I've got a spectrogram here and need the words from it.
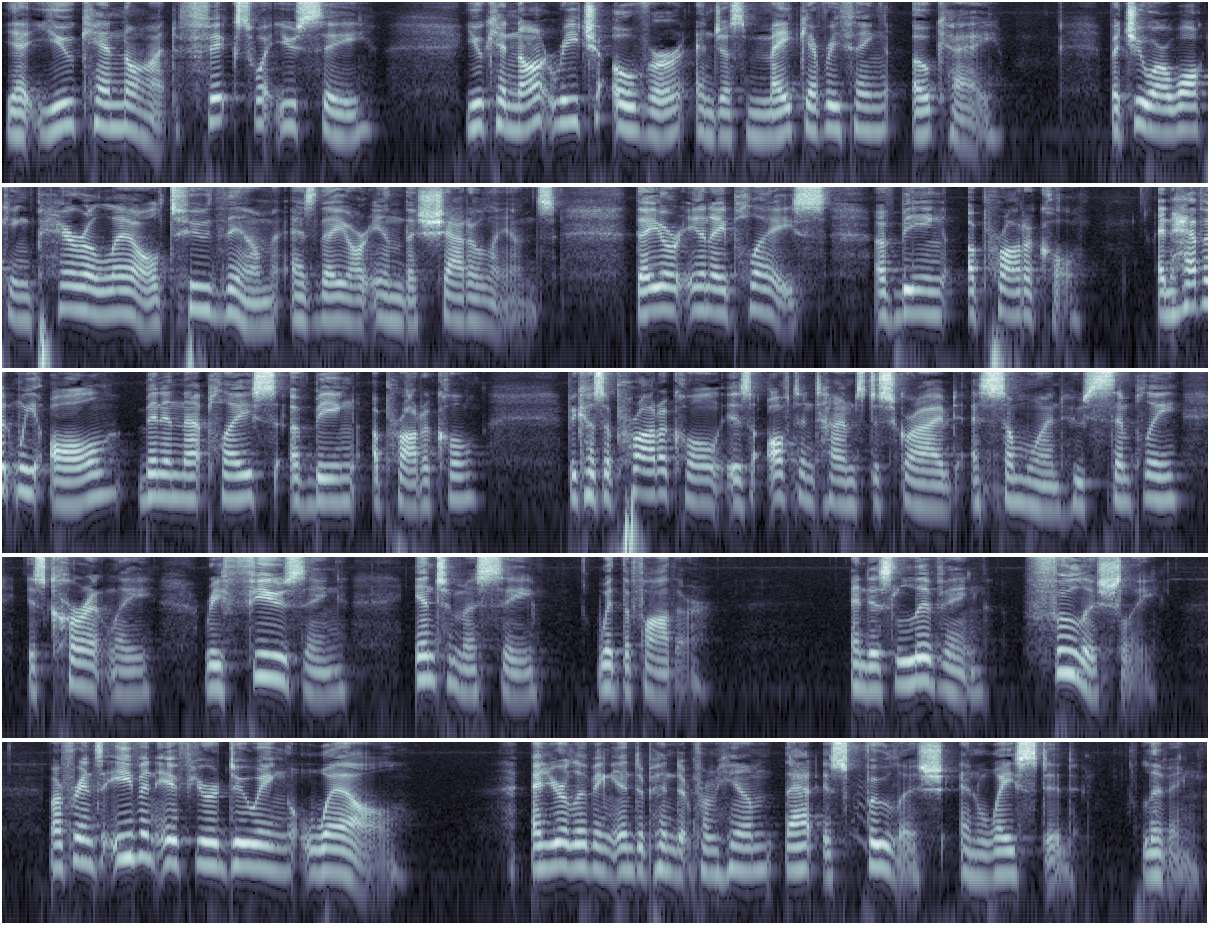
yet you cannot fix what you see. You cannot reach over and just make everything okay, but you are walking parallel to them as they are in the shadowlands. They are in a place of being a prodigal. And haven't we all been in that place of being a prodigal? Because a prodigal is oftentimes described as someone who simply is currently refusing intimacy with the Father and is living foolishly. My friends, even if you're doing well and you're living independent from Him, that is foolish and wasted living.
